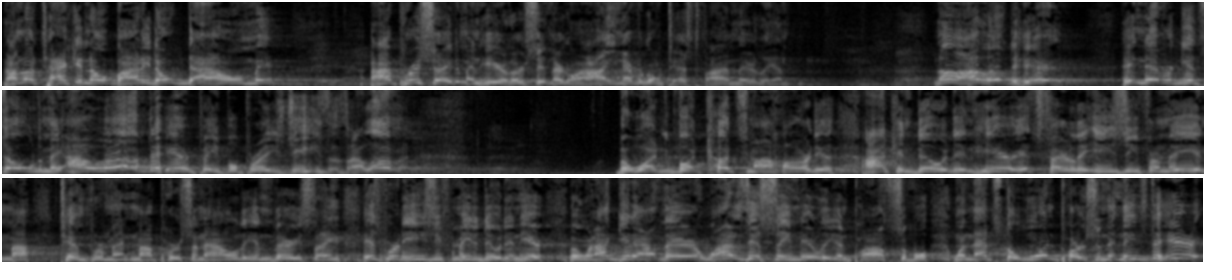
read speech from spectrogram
Now, I'm not attacking nobody. Don't die on me. I appreciate them in here. They're sitting there going, I ain't never going to testify in there then. No, I love to hear it. It never gets old to me. I love to hear people praise Jesus. I love it. But what, what cuts my heart is I can do it in here. It's fairly easy for me and my temperament and my personality and various things. It's pretty easy for me to do it in here. But when I get out there, why does it seem nearly impossible when that's the one person that needs to hear it?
